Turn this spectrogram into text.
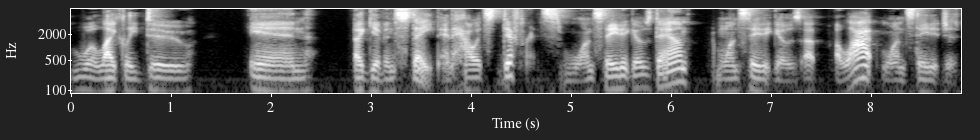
will likely do in a given state and how it's different. One state it goes down, one state it goes up a lot, one state it just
